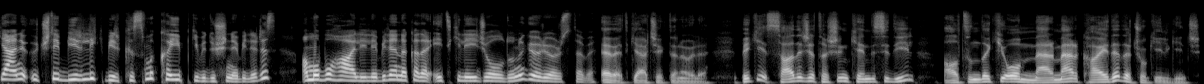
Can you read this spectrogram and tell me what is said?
Yani üçte birlik bir kısmı kayıp gibi düşünebiliriz. Ama bu haliyle bile ne kadar etkileyici olduğunu görüyoruz tabii. Evet gerçekten öyle. Peki sadece taşın kendisi değil, altındaki o mermer kaide de çok ilginç.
